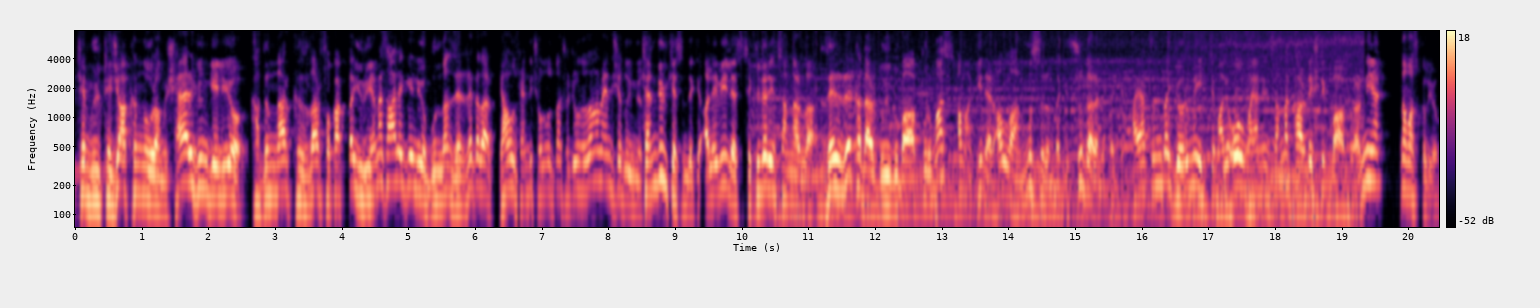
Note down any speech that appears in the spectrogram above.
Ülke mülteci akınına uğramış. Her gün geliyor. Kadınlar, kızlar sokakta yürüyemez hale geliyor. Bundan zerre kadar. Yahu kendi çoluğunuzdan, çocuğunuzdan mı endişe duymuyor? Kendi ülkesindeki Aleviyle, seküler insanlarla zerre kadar duygu bağı kurmaz ama gider Allah'ın Mısır'ındaki, şu darabındaki hayatında görme ihtimali olmayan insanla kardeşlik bağı kurar. Niye? Namaz kılıyor.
